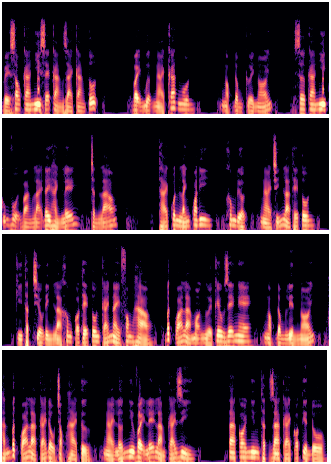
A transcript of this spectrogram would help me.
về sau ca nhi sẽ càng dài càng tốt. Vậy mượn ngài cát ngôn, Ngọc Đồng cười nói, sơ ca nhi cũng vội vàng lại đây hành lễ, Trần Lão. Thái quân lánh qua đi, không được, ngài chính là thế tôn. Kỳ thật triều đình là không có thế tôn cái này phong hào, bất quá là mọi người kêu dễ nghe, Ngọc Đồng liền nói, hắn bất quá là cái đầu chọc hài tử, ngài lớn như vậy lễ làm cái gì? Ta coi nhưng thật ra cái có tiền đồ.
